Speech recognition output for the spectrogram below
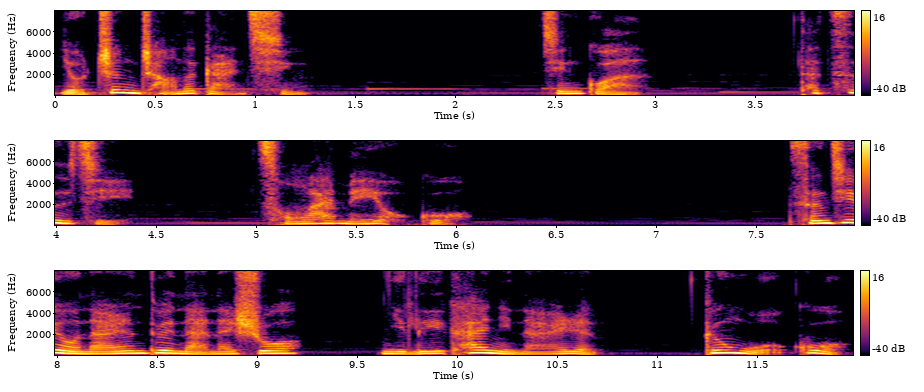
有正常的感情。尽管他自己从来没有过。曾经有男人对奶奶说：“你离开你男人，跟我过，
